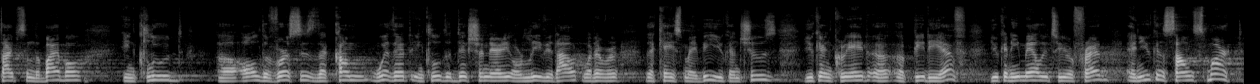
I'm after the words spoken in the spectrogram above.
types in the Bible, include uh, all the verses that come with it, include the dictionary or leave it out, whatever the case may be. You can choose. You can create a, a PDF. You can email it to your friend, and you can sound smart.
